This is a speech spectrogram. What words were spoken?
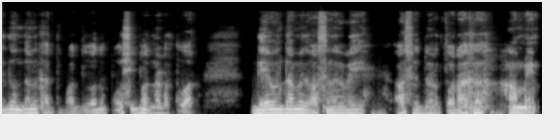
இது வந்தாலும் கத்து பார்த்துக்குவார் போஷிப்பாக நடத்துவார். தேவன் தாமே வசனங்களை ஆசிரியர் நடத்துவாராக. ஆமேன்.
